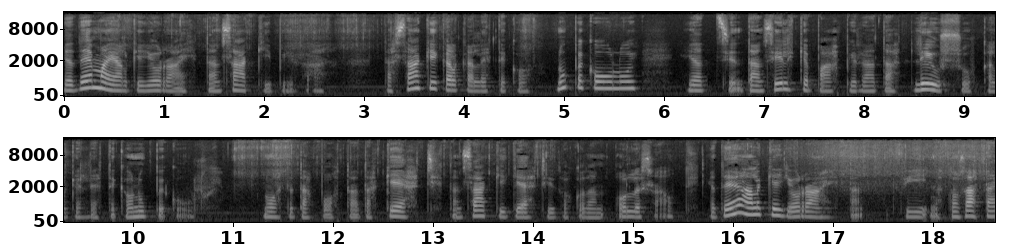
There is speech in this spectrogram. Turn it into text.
Ja tämän jälkeen jo raihtan sakkipirraa. Tässä sakkikalkalehteko nuppe kuului ja tämän silkepahpirata liussu kalkalehteko nuppe kuului nuohteta pohtaa kehti, tämän sakki kehti tohko tämän ollesrauti. Ja te alkee jo rahittan fiina. Tuon saattaa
